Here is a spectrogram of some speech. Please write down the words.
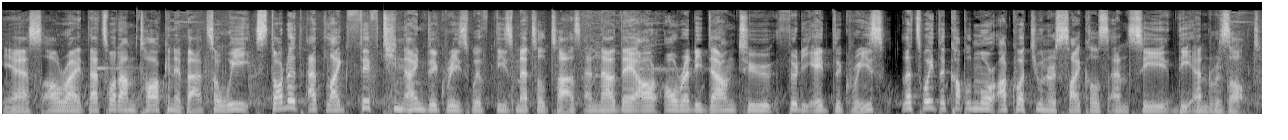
Yes, alright, that's what I'm talking about. So we started at like 59 degrees with these metal tiles and now they are already down to 38 degrees. Let's wait a couple more aqua tuner cycles and see the end result.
